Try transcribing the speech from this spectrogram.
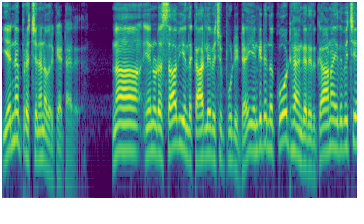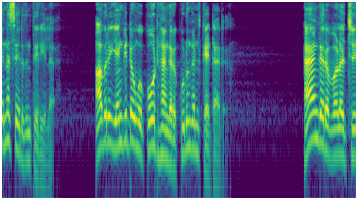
என்ன பிரச்சனைன்னு அவர் கேட்டார். நான் என்னோட சாவி இந்த கார்லேயே வச்சு பூட்டிட்டேன். என்கிட்ட இந்த கோட் ஹேங்கர் இருக்குது ஆனால் இதை வச்சு என்ன செய்யறதுன்னு தெரியல. அவர் என்கிட்ட உங்கள் கோட் ஹேங்கரை கொடுங்கன்னு கேட்டார். ஹேங்கரை வளைச்சு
